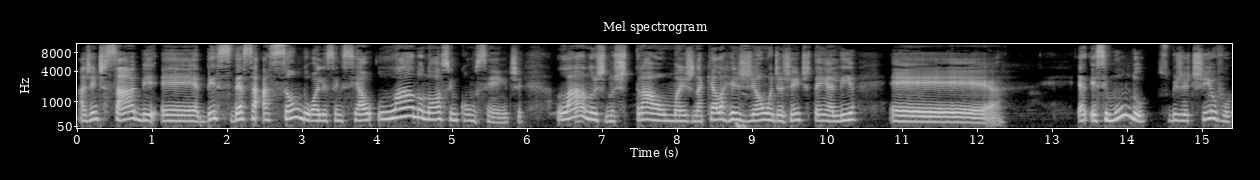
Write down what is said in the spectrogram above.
A gente sabe é, desse, dessa ação do óleo essencial lá no nosso inconsciente, lá nos, nos traumas, naquela região onde a gente tem ali é, é esse mundo subjetivo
